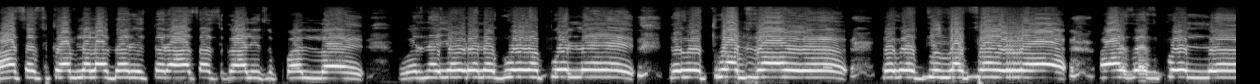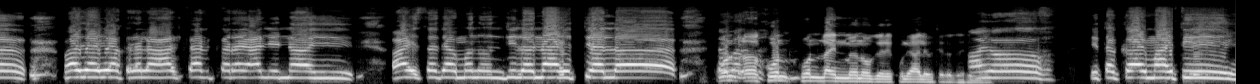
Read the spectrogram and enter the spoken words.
असाच कामल्याला दरी तर असाच गालीच पडलाय. वरण एवढ्याला गोळा पडलंय सगळं त्वाट जाळलं सगळं दिंगात जाळलं असंच पडलं. माझ्या लेकराला हालचाल कराय आली नाही. आई सध्या म्हणून दिलं नाही त्याला. कोण अं, कोण कोण लाईनमॅन वगैरे कोणी आले होते का घरी? अयो तिथं काय माहिती?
